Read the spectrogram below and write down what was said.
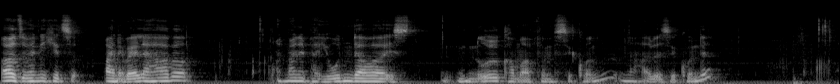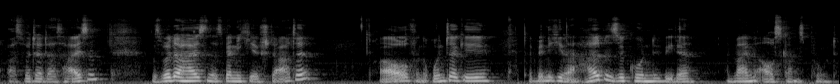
Also wenn ich jetzt eine Welle habe und meine Periodendauer ist 0,5 Sekunden, eine halbe Sekunde, was würde das heißen? Das würde heißen, dass wenn ich hier starte, rauf und runter gehe, dann bin ich in einer halben Sekunde wieder an meinem Ausgangspunkt.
